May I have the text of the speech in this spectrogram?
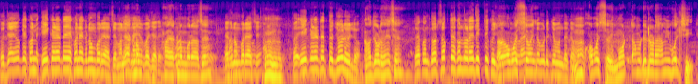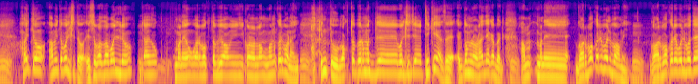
তো যাই হোক এখন এই কাড়াটাই এখন এক নম্বরে আছে মানে আনাইয়ের বাজারে। হ্যাঁ এক নম্বরে আছে। এক নম্বরে আছে। তো এই কাড়াটার তো জোর হইল। হ্যাঁ জোর হয়েছে। তো এখন দর্শক তো এখন লড়াই দেখতে খুঁজবে। অবশ্যই। মোটামুটি কেমন দেখাবো? অবশ্যই মোটামুটি লড়াই আমি বলছি। হয়তো আমি তো বলছি তো এসবাদা বলল যাই হোক মানে ওর বক্তব্য আমি কোনো লঙ্ঘন করব নাই। কিন্তু বক্তব্যের মধ্যে বলছি যে ঠিকই আছে একদম লড়াই দেখাবে। আম- মানে গর্ব করে বলব আমি। গর্ব করে বলব যে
